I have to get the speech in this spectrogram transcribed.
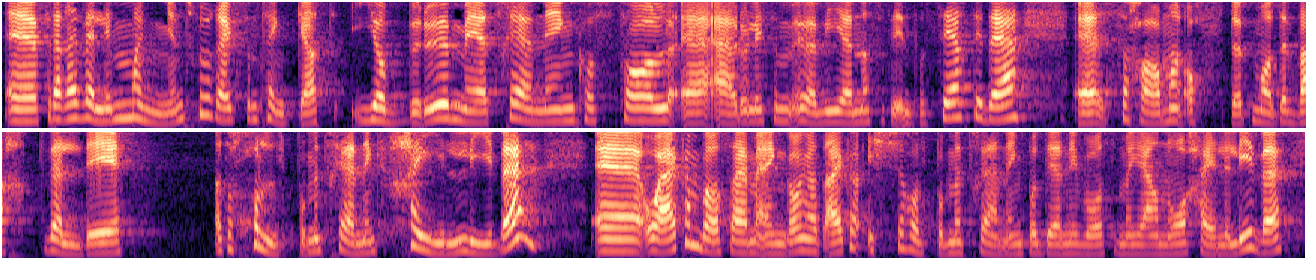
Eh, for det er veldig mange, tror jeg, som tenker at jobber du med trening, kosthold, eh, er du liksom over igjen og sitter interessert i det, eh, så har man ofte på en måte vært veldig Altså holdt på med trening hele livet. Eh, og jeg kan bare si med en gang at jeg har ikke holdt på med trening på det nivået som jeg gjør nå hele livet.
